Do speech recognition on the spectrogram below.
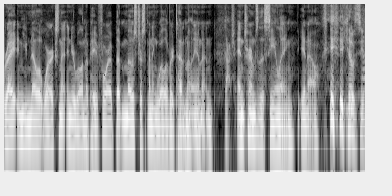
right, and you know it works and, and you're willing to pay for it. But most are spending well over 10 million. And Gotcha. in terms of the ceiling, you know, you could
